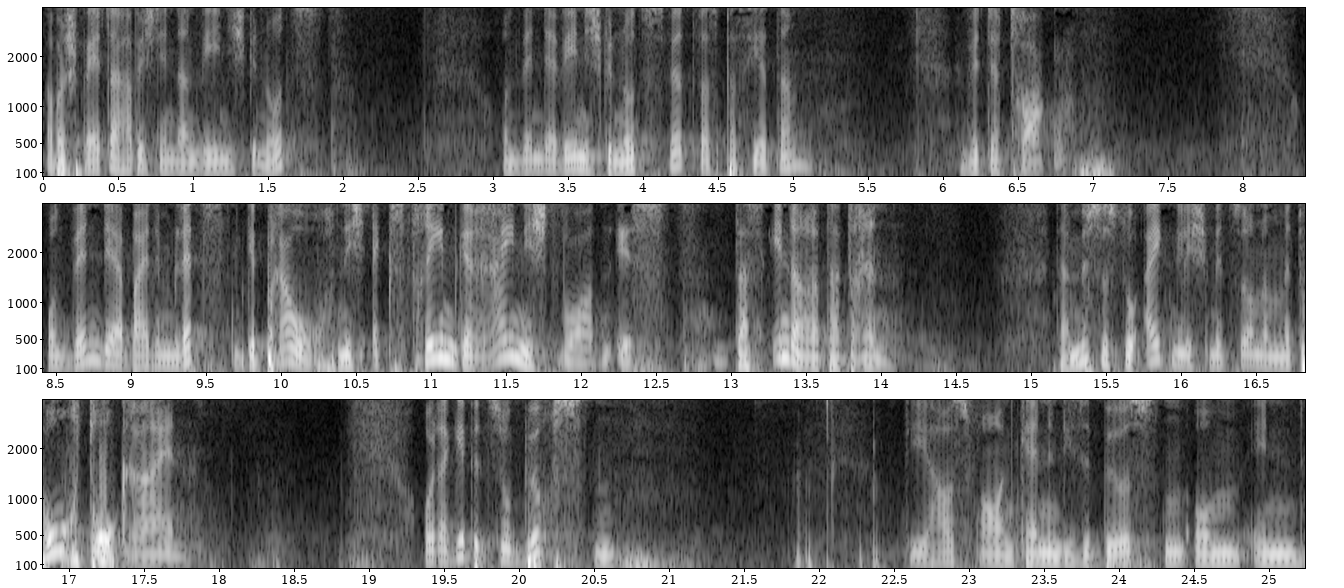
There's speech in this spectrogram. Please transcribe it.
Aber später habe ich den dann wenig genutzt. Und wenn der wenig genutzt wird, was passiert dann? Wird der trocken. Und wenn der bei dem letzten Gebrauch nicht extrem gereinigt worden ist, das Innere da drin, dann müsstest du eigentlich mit so einem mit Hochdruck rein. Oder gibt es so Bürsten. Die Hausfrauen kennen diese Bürsten, um in,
